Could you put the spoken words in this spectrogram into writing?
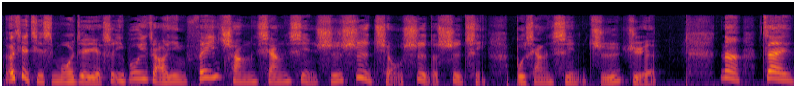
而且其实摩羯也是一步一脚印，非常相信实事求是的事情，不相信直觉。那在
